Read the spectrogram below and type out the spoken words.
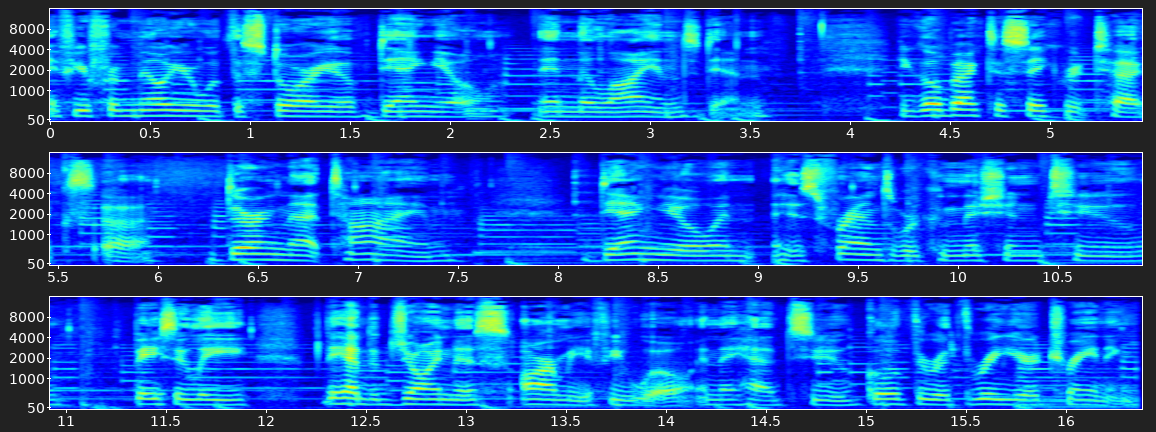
if you're familiar with the story of Daniel in the lion's den, you go back to sacred texts. Uh, during that time, Daniel and his friends were commissioned to basically, they had to join this army, if you will, and they had to go through a three year training.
